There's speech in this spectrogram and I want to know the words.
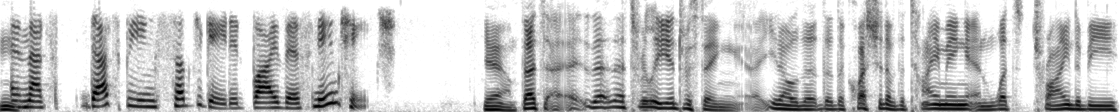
and that's that's being subjugated by this name change. Yeah, that's uh, that, that's really interesting. Uh, you know, the, the the question of the timing and what's trying to be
